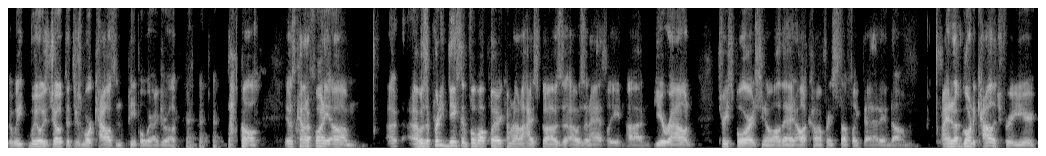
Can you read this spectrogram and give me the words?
we, we always joke that there's more cows than people where i grew up. So it was kind of funny um, I, I, was a pretty decent football player coming out of high school. I was i was an athlete uh, year round three sports you know all that all conference stuff like that. And um, i ended up going to college for a year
